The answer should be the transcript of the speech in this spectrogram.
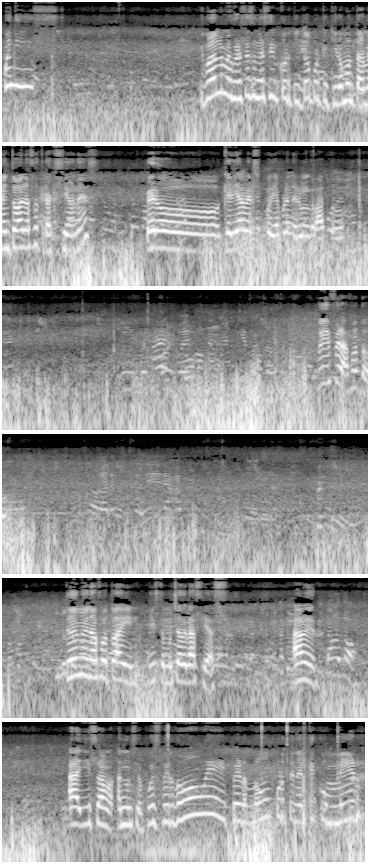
Buenis. Igual a lo mejor este es un stream cortito porque quiero montarme en todas las atracciones. Pero quería ver si podía aprender un rato. Uy, espera, foto. Déjame una foto ahí. Listo, muchas gracias. A ver. Ahí está, anuncio. Pues perdón, güey. Perdón por tener que comer.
